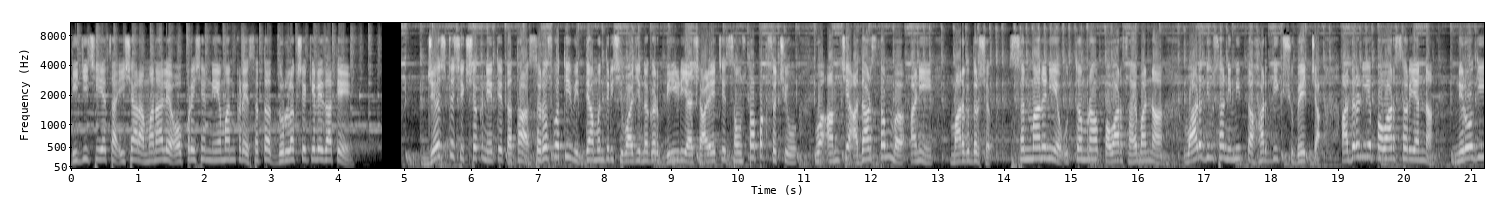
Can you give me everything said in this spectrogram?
डी जी सी एचा इशारा म्हणाले ऑपरेशन नियमांकडे सतत दुर्लक्ष केले जाते. ज्येष्ठ शिक्षक नेते तथा सरस्वती विद्यामंदिर शिवाजीनगर बीड या शाळेचे संस्थापक सचिव व आमचे आधारस्तंभ आणि मार्गदर्शक सन्माननीय उत्तमराव पवार साहेबांना वाढदिवसानिमित्त हार्दिक शुभेच्छा. आदरणीय पवार सर यांना निरोगी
